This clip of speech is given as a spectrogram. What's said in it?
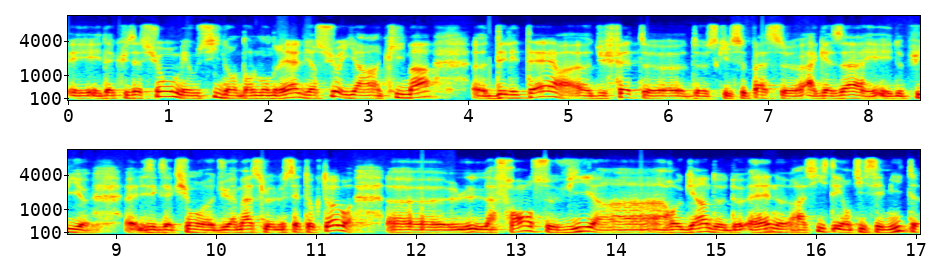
et, d'accusations, mais aussi dans, le monde réel, bien sûr. Il y a un climat délétère du fait de ce qu'il se passe à Gaza et, depuis les exactions du Hamas le 7 octobre. Euh, la France vit un, regain de, haine raciste et antisémite.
